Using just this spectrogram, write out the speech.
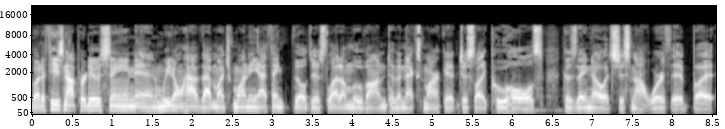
but if he's not producing and we don't have that much money, I think they'll just let him move on to the next market, just like Pujols, because they know it's just not worth it. But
